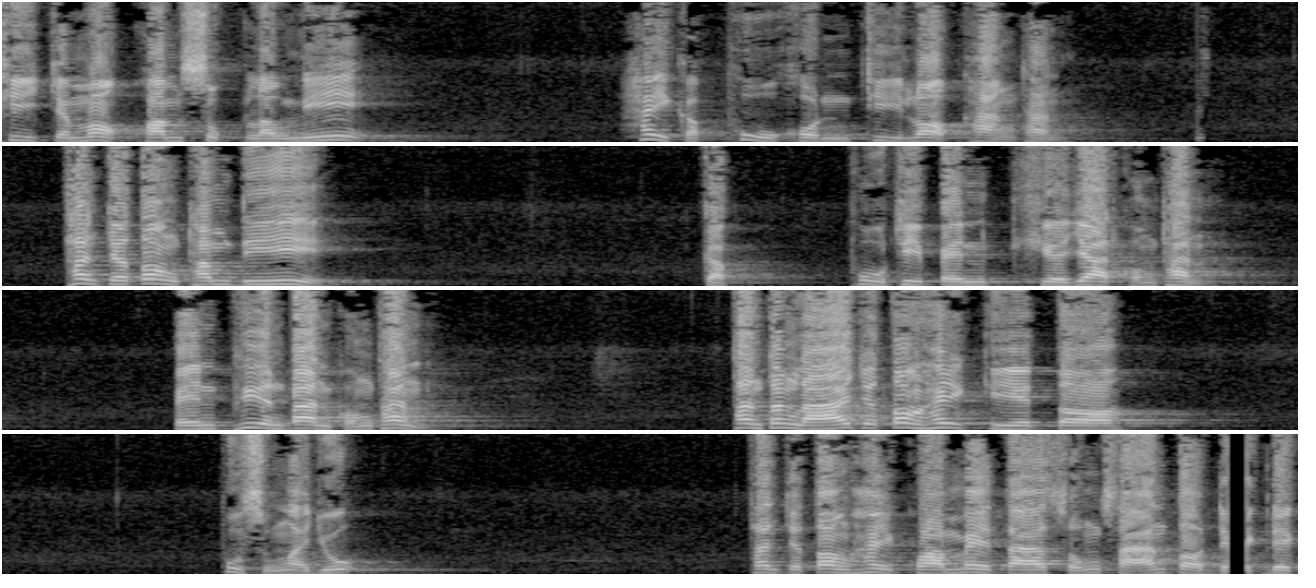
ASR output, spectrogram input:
ที่จะมอบความสุขเหล่านี้ ให้กับผู้คนที่รอบข้างท่าน ท่านจะต้องทำดี กับผู้ที่เป็นเครือญาติของท่าน เป็นเพื่อนบ้านของท่าน ท่านทั้งหลายจะต้องให้เกียรติต่อ ผู้สูงอายุ ท่านจะต้องให้ความเมตตาสงสารต่อเด็ก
